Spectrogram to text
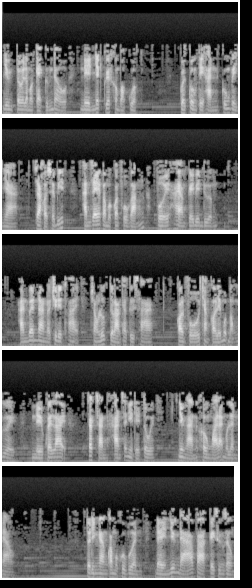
Nhưng tôi là một kẻ cứng đầu nên nhất quyết không bỏ cuộc. Cuối cùng thì hắn cũng về nhà, ra khỏi xe buýt, hắn rẽ vào một con phố vắng với hai hàng cây bên đường. Hắn vẫn đang nói chuyện điện thoại trong lúc tôi bám theo từ xa. Con phố chẳng có lấy một bóng người, nếu quay lại, chắc chắn hắn sẽ nhìn thấy tôi, nhưng hắn không ngoái lại một lần nào. Tôi đi ngang qua một khu vườn đầy những đá và cây xương rồng.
